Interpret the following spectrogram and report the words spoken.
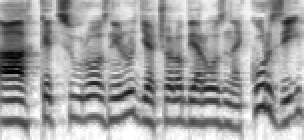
a keď sú rôzni ľudia, čo robia rôzne kurzy,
